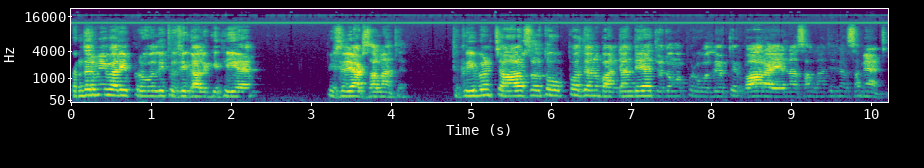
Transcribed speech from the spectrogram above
15ਵੀਂ ਵਾਰੀ ਪੈਰੋਲ ਦੀ ਤੁਸੀਂ ਗੱਲ ਕੀਤੀ ਹੈ ਪਿਛਲੇ 8 ਸਾਲਾਂ 'ਚ। ਤਕਰੀਬਨ 400 ਤੋਂ ਉੱਪਰ ਦਿਨ ਬਣ ਜਾਂਦੇ ਆ ਜਦੋਂ ਉਹ ਪੈਰੋਲ ਦੇ ਉੱਤੇ ਬਾਹਰ ਆਏ ਇਹਨਾਂ ਸਾਲਾਂ 'ਚ ਇਹਨਾਂ ਸਮਿਆਂ 'ਚ।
